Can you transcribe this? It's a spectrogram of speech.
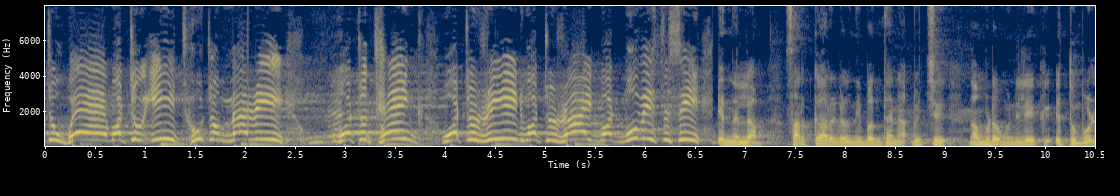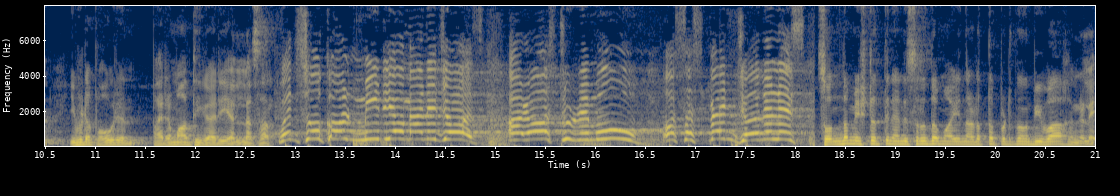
what to wear, what to eat, who to marry, what to think, what to read, what to write, what movies to see. എന്നെല്ലാം സർക്കാരുകൾ നിബന്ധന വെച്ച് നമ്മുടെ മുന്നിലേക്ക് എത്തുമ്പോൾ ഇവിടെ പൗരൻ പരമാധികാരിയല്ല sir When so called media managers are asked to remove or suspend journalists, സ്വന്തം ഇഷ്ടത്തിനനുസൃതമായി നടത്തപ്പെടുന്ന വിവാഹങ്ങളെ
